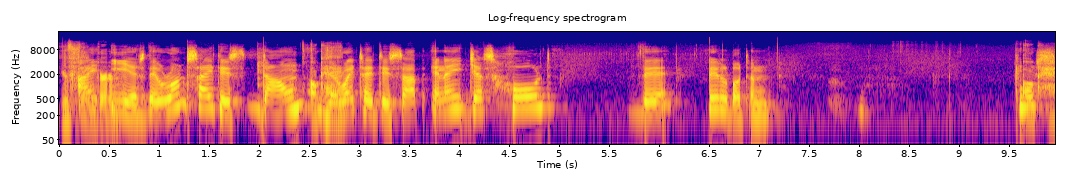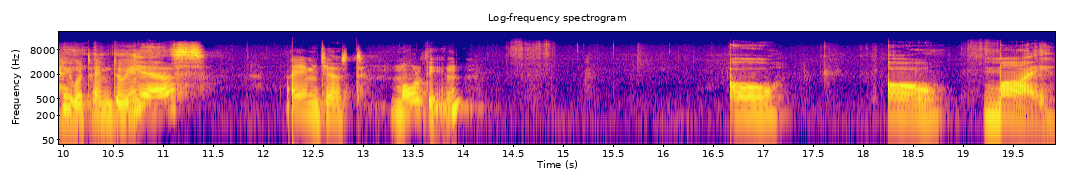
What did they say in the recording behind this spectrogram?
Your I, finger. yes, the wrong side is down, Okay. the right side is up, and I just hold the little button. Can you see what I'm doing? Yes. I am just molding. Oh. Oh my.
